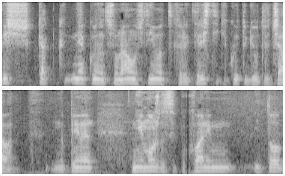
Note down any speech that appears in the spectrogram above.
Виж как някои националности имат характеристики, които ги отличават. Например, ние може да се похвалим и то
